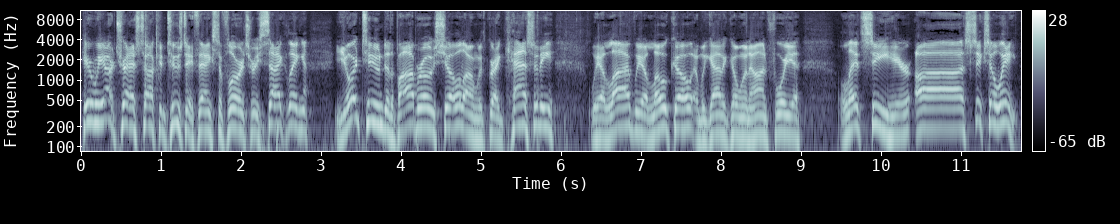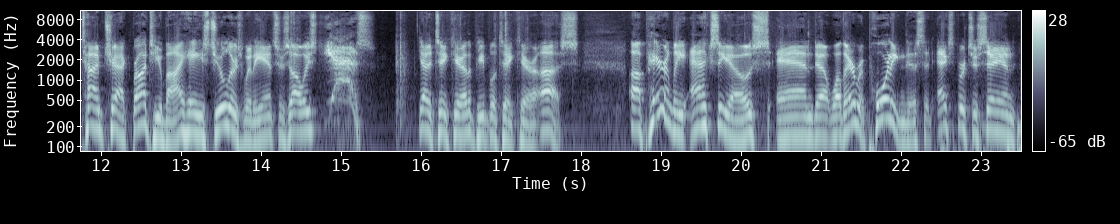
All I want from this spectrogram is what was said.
Here we are, Trash Talking Tuesday. Thanks to Florence Recycling. You're tuned to the Bob Rose Show along with Greg Cassidy. We are live, we are loco, and we got it going on for you. Let's see here. Uh 608 time check brought to you by Hayes Jewelers, where the answer is always yes. Got to take care of the people who take care of us. Apparently, Axios, and uh, while they're reporting this, that experts are saying,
